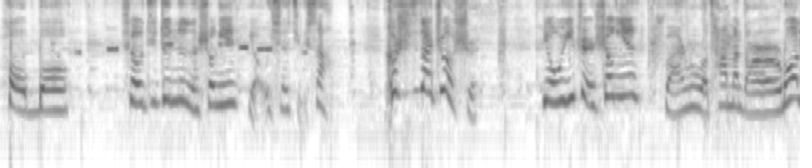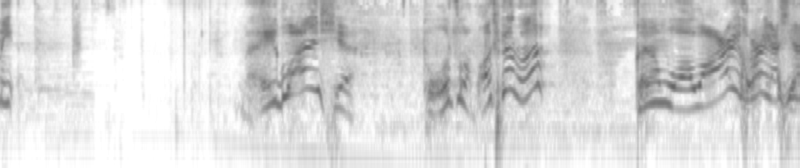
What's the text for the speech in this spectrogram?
好吧，小鸡墩墩的声音有一些沮丧。可是就在这时，有一阵声音传入了他们的耳朵里。没关系，不坐摩天轮。跟我玩一会儿也行。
